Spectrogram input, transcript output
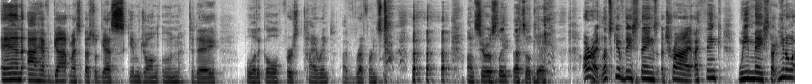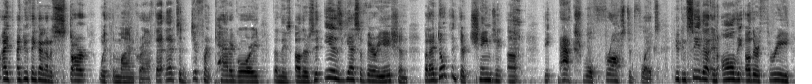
and I have got my special guest, Kim Jong un, today. Political first tyrant I've referenced on Cerealsly. That's okay. All right, let's give these things a try. I think we may start. You know what? I, I do think I'm going to start with the Minecraft. That, that's a different category than these others. It is, yes, a variation, but I don't think they're changing up the actual frosted flakes. You can see that in all the other three,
